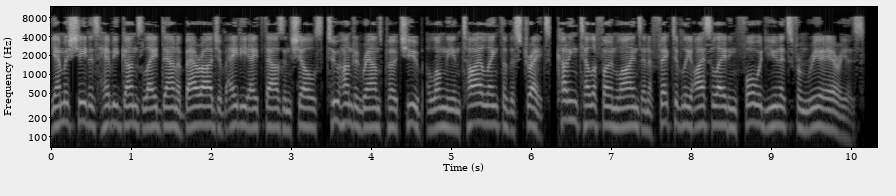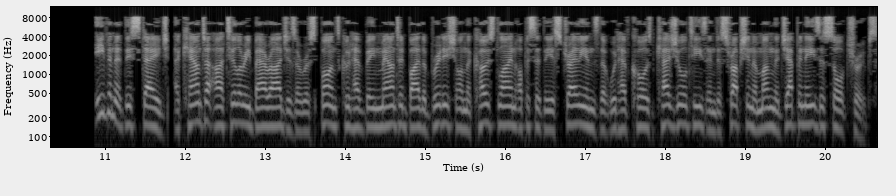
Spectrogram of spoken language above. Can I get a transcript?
Yamashita's heavy guns laid down a barrage of 88,000 shells 200 rounds per tube along the entire length of the straits, cutting telephone lines and effectively isolating forward units from rear areas. Even at this stage, a counter-artillery barrage as a response could have been mounted by the British on the coastline opposite the Australians that would have caused casualties and disruption among the Japanese assault troops.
